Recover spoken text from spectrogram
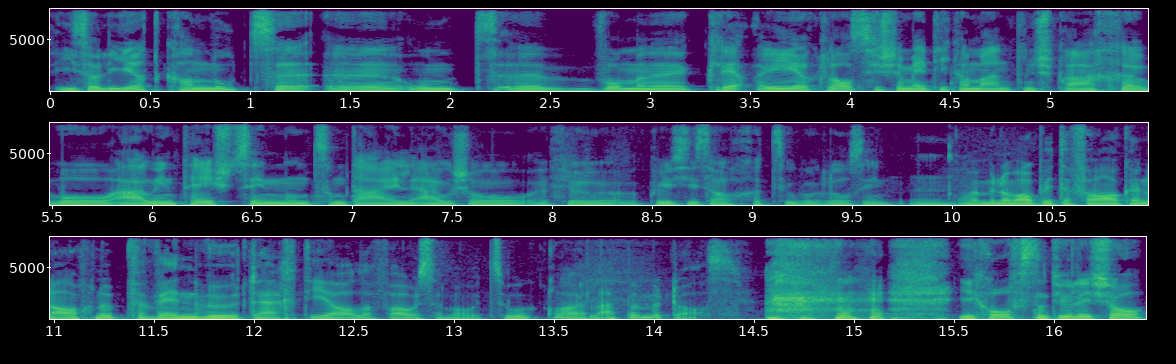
isoliert kann nutzen äh, und äh, wo man eher klassischen Medikamenten entsprechen, die auch in Test sind und zum Teil auch schon für gewisse Sachen zugelassen sind. Mhm. Wenn wir nochmal bei den Fragen nachknüpfen, wann würde echt die allenfalls einmal zugelassen? Erleben wir das? ich hoffe es natürlich schon.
